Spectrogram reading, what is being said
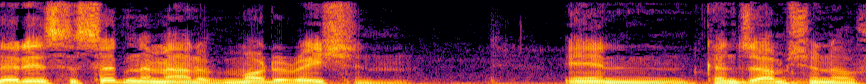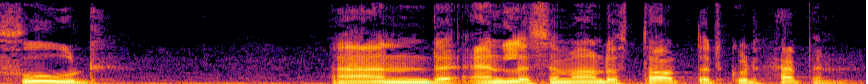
there is a certain amount of moderation in consumption of food and endless amount of thought that could happen.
